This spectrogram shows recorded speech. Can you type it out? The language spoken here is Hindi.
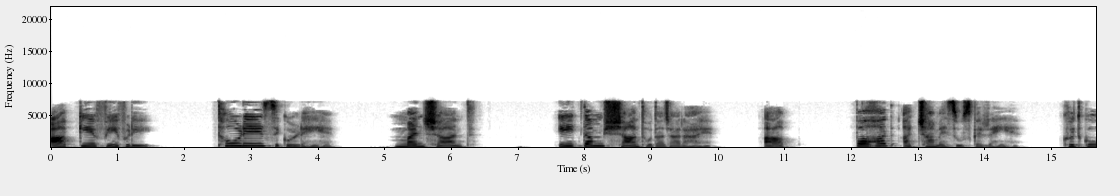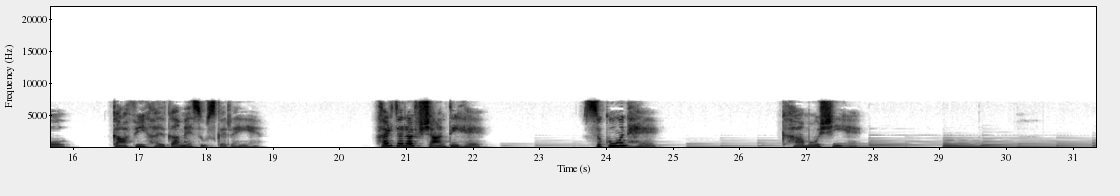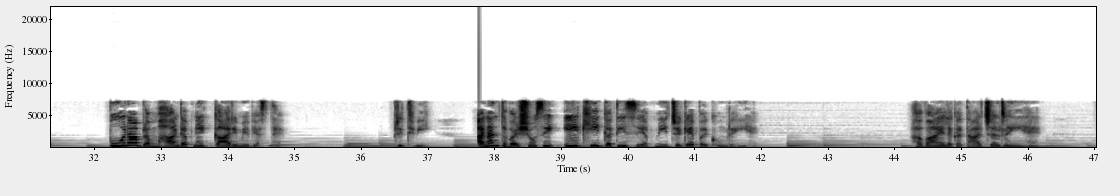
आपके फेफड़े थोड़े सिकुड़ रहे हैं। मन शांत, एकदम शांत होता जा रहा है। आप बहुत अच्छा महसूस कर रहे हैं। खुद को काफ़ी हल्का महसूस कर रहे हैं। हर तरफ़ शांति है, सुकून है, खामोशी है। ब्रह्मांड अपने कार्य में व्यस्त है। पृथ्वी अनंत वर्षों से एक ही गति से अपनी जगह पर घूम रही है। हवाएँ लगातार चल रही हैं,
